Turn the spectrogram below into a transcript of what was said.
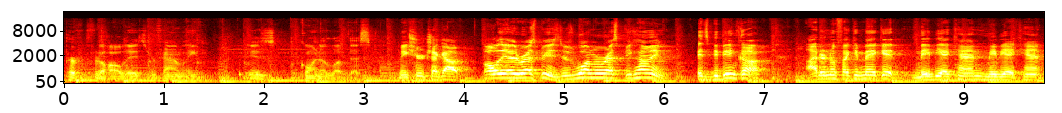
perfect for the holidays. Your family is going to love this. Make sure to check out all the other recipes. There's one more recipe coming. It's bibingka. I don't know if I can make it. Maybe I can, maybe I can't.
